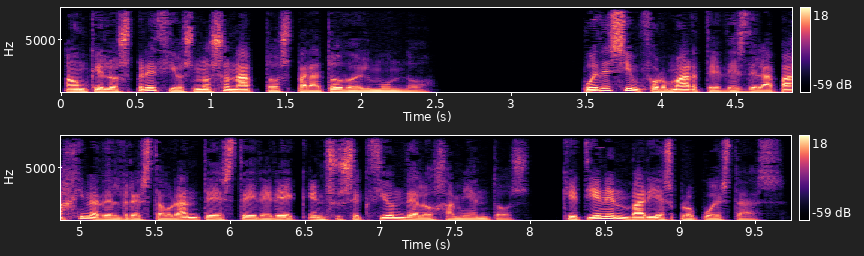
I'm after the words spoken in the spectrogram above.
Aunque los precios no son aptos para todo el mundo. Puedes informarte desde la página del restaurante Steirerek en su sección de alojamientos, que tienen varias propuestas.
